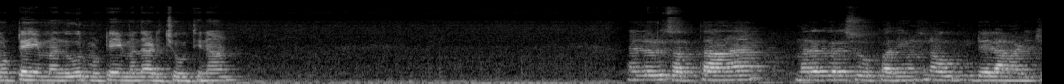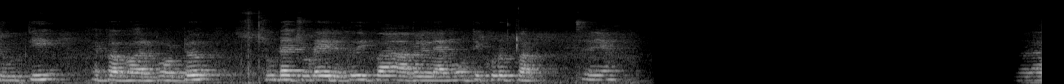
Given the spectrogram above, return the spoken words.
முட்டையும் வந்து ஊர் முட்டையும் வந்து அடித்து ஊற்றினான் நல்ல ஒரு சத்தான மரக்கரை சூப் அதிகம் சொன்னால் ஊர் முட்டையெல்லாம் அடித்து ஊற்றி பெப்பர் பவர் போட்டு சுட சுட இருக்குது இப்போ அகலில் ஊற்றி கொடுப்பேன் சரியா நல்லா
